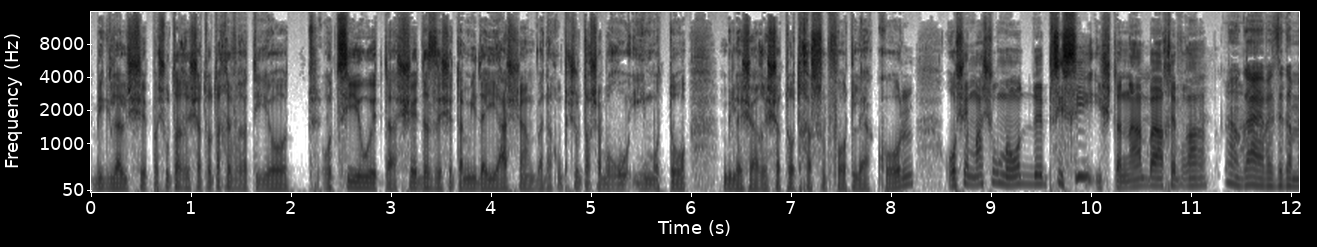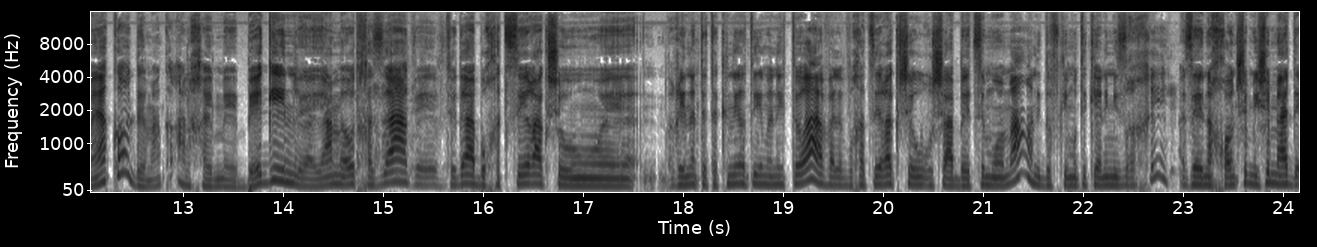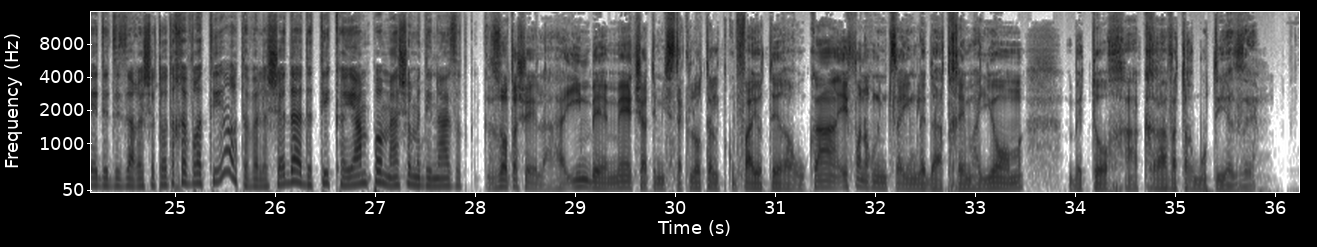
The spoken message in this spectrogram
בגלל שפשוט הרשתות החברתיות הוציאו את השד הזה שתמיד היה שם, ואנחנו פשוט עכשיו רואים אותו, בגלל שהרשתות חשופות להכל, או שמשהו מאוד אה, בסיסי השתנה בחברה. לא, גיא, אבל זה גם היה קודם, מה קרה לך עם אה, בגין? היה מאוד חזק, ואתה יודע, אבוחצירא, כשהוא, אה, רינה, תתקני אותי אם אני טועה, אבל אבוחצירא, כשהוא הורשע, בעצם הוא אמר, אני דופקים אותי כי אני מזרחי. אז זה נכון שמי שמהדהד את זה זה הרשתות החברתיות, אבל השד העדתי קיים פה מאז שהמדינה הזאת... זאת השאלה, האם באמת, שאתן מסתכלות על תקופה יותר ארוכה, איפה אנחנו נמצאים לדעתכם היום בתוך הקרב התרבותי הזה?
